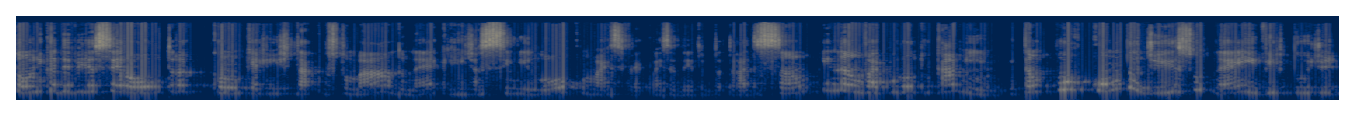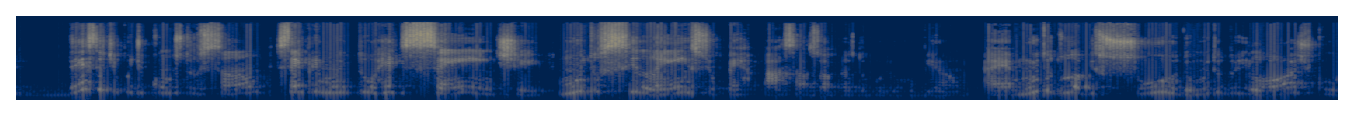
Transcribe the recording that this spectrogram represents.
tônica deveria ser outra gente está acostumado, né, que a gente assimilou com mais frequência dentro da tradição, e não vai por outro caminho. Então, por conta disso, né, em virtude desse tipo de construção, sempre muito reticente, muito silêncio perpassa as obras do Murilo Rubião. É muito do absurdo, muito do ilógico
